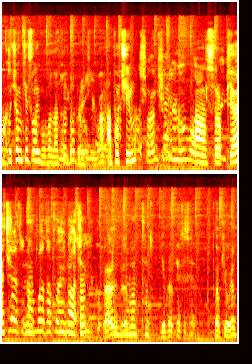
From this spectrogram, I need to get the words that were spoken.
А по чому ті сливи? то добре. А по чим? А, 45? Так. От.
